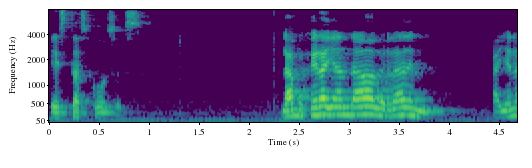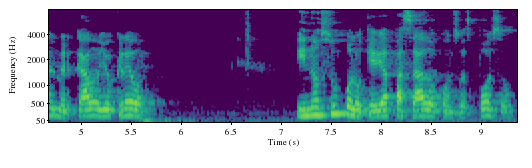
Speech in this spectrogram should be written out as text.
estas cosas. La mujer allá andaba, ¿verdad? Allá en el mercado, yo creo. Y no supo lo que había pasado con su esposo.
